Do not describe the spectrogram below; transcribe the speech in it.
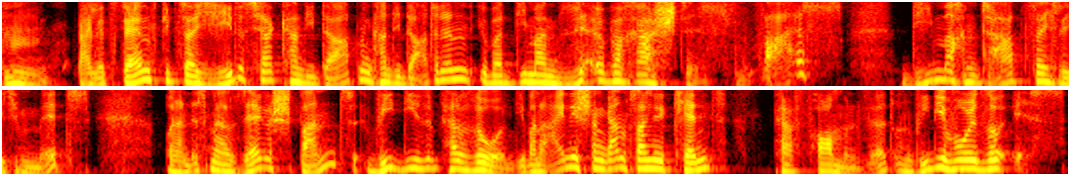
Hm. Bei Let's Dance gibt es ja jedes Jahr Kandidaten und Kandidatinnen, über die man sehr überrascht ist. Was? Die machen tatsächlich mit? Und dann ist man ja sehr gespannt, wie diese Person, die man eigentlich schon ganz lange kennt, performen wird und wie die wohl so ist.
